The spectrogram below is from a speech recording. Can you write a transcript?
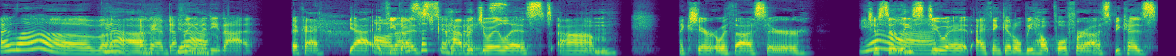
I love. Yeah, Okay, I'm definitely yeah. gonna do that. Okay. Yeah. Aw, if you guys have a joy list, um, like share it with us or just at least do it. I think it'll be helpful for us because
